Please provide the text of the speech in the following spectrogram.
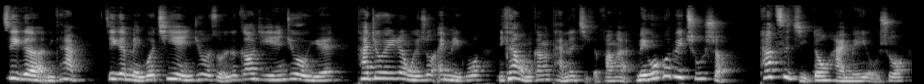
这个，你看这个美国企业研究所的高级研究员，他就会认为说，哎，美国，你看我们刚刚谈了几个方案，美国会不会出手？他自己都还没有说，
